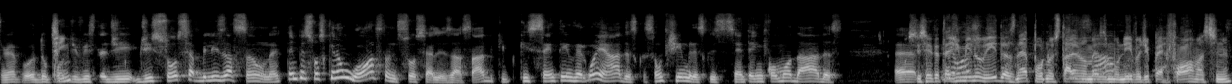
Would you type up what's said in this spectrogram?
Né, do ponto Sim. de vista de, de sociabilização, né? Tem pessoas que não gostam de socializar, sabe? Que, que se sentem envergonhadas, que são tímidas, que se sentem incomodadas. É, se sentem até diminuídas, acho... né? Por não estarem Exato. no mesmo nível de performance, né?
